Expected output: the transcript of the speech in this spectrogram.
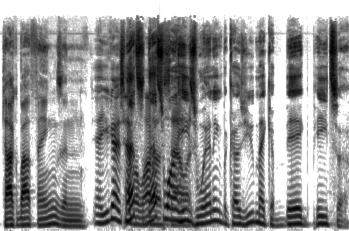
talk about things and Yeah, you guys have That's a lot. that's of why salad. he's winning because you make a big pizza.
